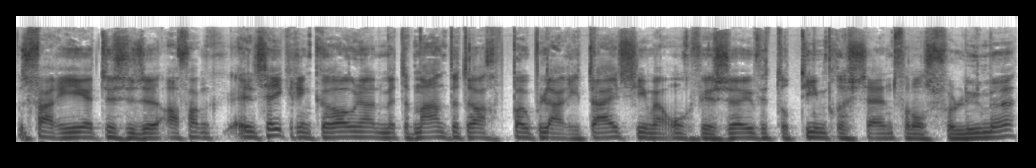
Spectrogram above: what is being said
het varieert tussen de afhankelijk... Zeker in corona, met het maandbedrag populariteit... zien wij ongeveer 7 tot 10 procent van ons volume...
